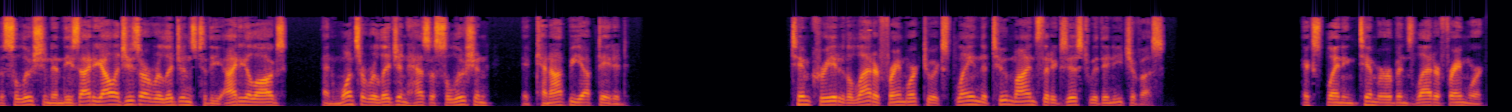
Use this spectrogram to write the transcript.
The solution in these ideologies are religions to the ideologues, and once a religion has a solution, it cannot be updated. Tim created the ladder framework to explain the two minds that exist within each of us. Explaining Tim Urban's ladder framework.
